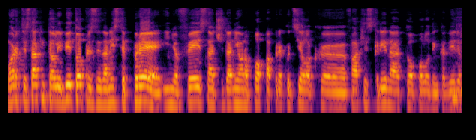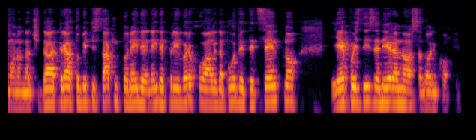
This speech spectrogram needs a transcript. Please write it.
Morate istaknuti, ali biti oprezni da niste pre in your face, znači da nije ono popa preko cijelog uh, fucking screena, to poludim kad vidimo ono, znači da, treba to biti istaknuto negdje, negdje pri vrhu, ali da bude decentno, lijepo izdizajnirano sa onim kopijom.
